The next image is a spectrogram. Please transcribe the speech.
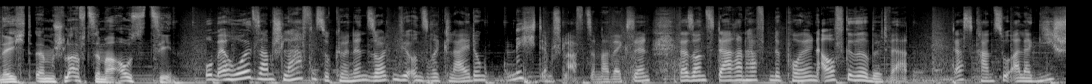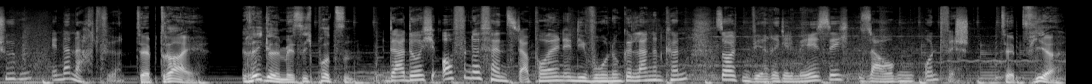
Nicht im Schlafzimmer ausziehen. Um erholsam schlafen zu können, sollten wir unsere Kleidung nicht im Schlafzimmer wechseln, da sonst daran haftende Pollen aufgewirbelt werden. Das kann zu Allergieschüben in der Nacht führen. Tipp 3. Regelmäßig putzen. Da durch offene Fenster Pollen in die Wohnung gelangen können, sollten wir regelmäßig saugen und wischen. Tipp 4.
